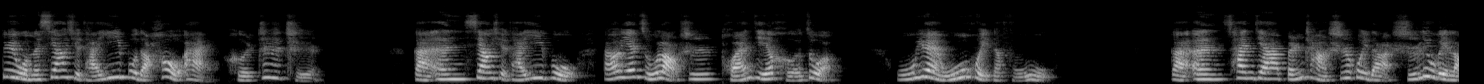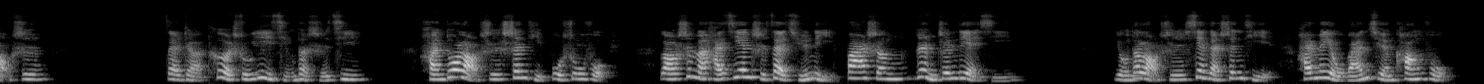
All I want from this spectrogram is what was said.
对我们香雪台一部的厚爱和支持。感恩香雪台一部导演组老师团结合作、无怨无悔的服务。感恩参加本场诗会的十六位老师。在这特殊疫情的时期，很多老师身体不舒服，老师们还坚持在群里发声、认真练习。有的老师现在身体还没有完全康复，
